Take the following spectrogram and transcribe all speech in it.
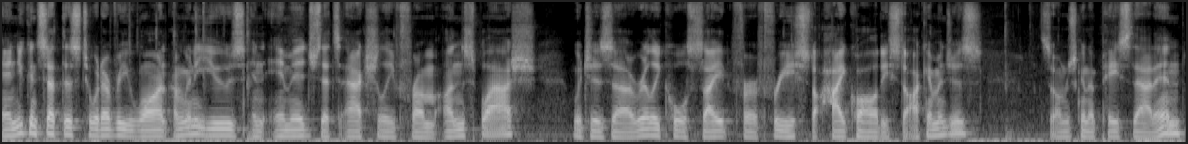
And you can set this to whatever you want. I'm going to use an image that's actually from Unsplash, which is a really cool site for free high quality stock images. So I'm just going to paste that in.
